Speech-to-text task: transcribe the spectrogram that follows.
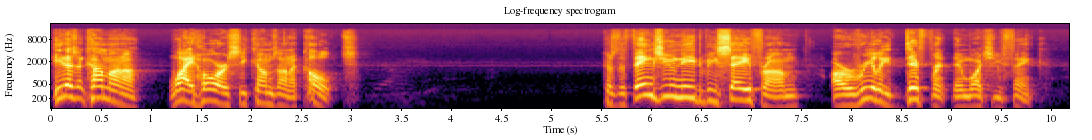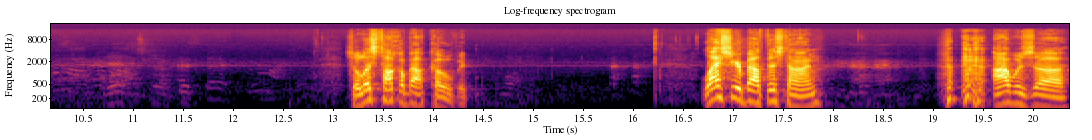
He doesn't come on a white horse, he comes on a colt. Because the things you need to be saved from are really different than what you think. So let's talk about COVID. Last year, about this time, I was uh, a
